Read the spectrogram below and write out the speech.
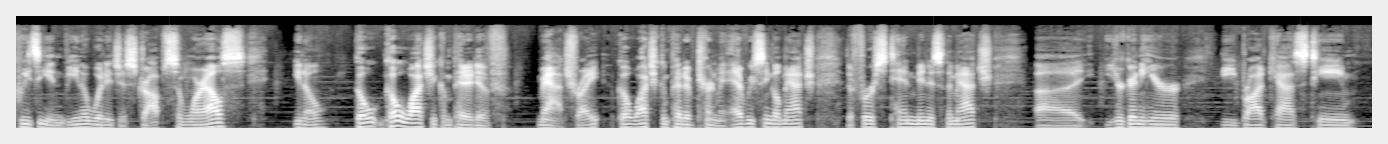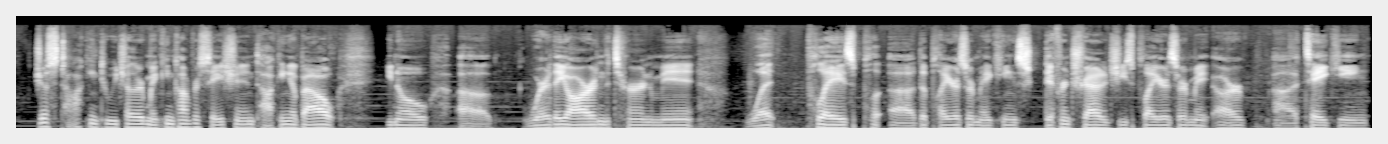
Queasy and Vino would have just dropped somewhere else, you know, go go watch a competitive match, right? Go watch a competitive tournament. Every single match, the first ten minutes of the match, uh, you're going to hear the broadcast team just talking to each other, making conversation, talking about you know uh, where they are in the tournament, what plays pl uh, the players are making, different strategies players are are uh, taking.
